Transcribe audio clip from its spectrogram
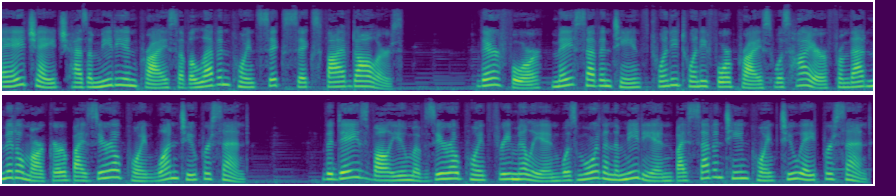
AHH has a median price of $11.665. Therefore, May 17, 2024 price was higher from that middle marker by 0.12%. The day's volume of 0.3 million was more than the median by 17.28%.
